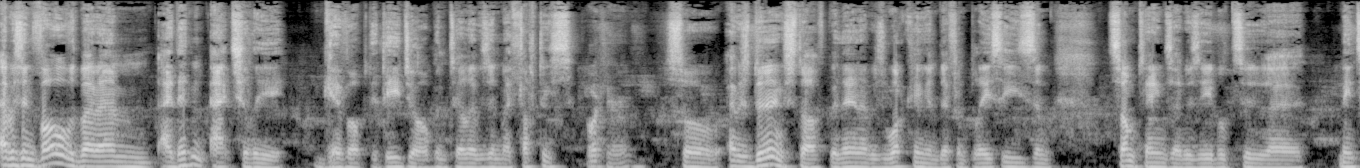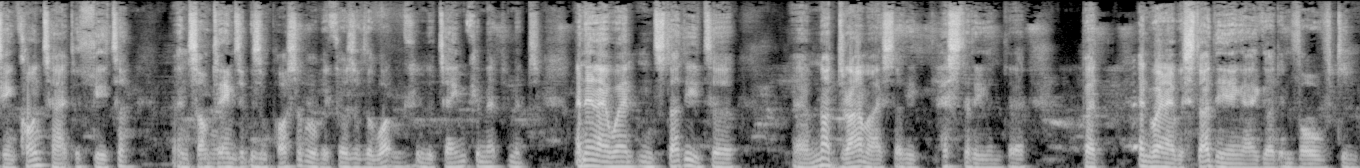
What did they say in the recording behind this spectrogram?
I was involved, but um, I didn't actually give up the day job until I was in my 30s. Okay. So I was doing stuff, but then I was working in different places and sometimes I was able to uh, maintain contact with theatre, and sometimes it was impossible because of the work and the time commitment. And then I went and studied, uh, um, not drama, I studied history, and uh, but and when I was studying, I got involved in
